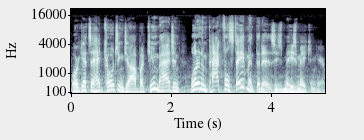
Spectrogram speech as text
or gets a head coaching job. But can you imagine what an impactful statement that is he's, he's making here?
